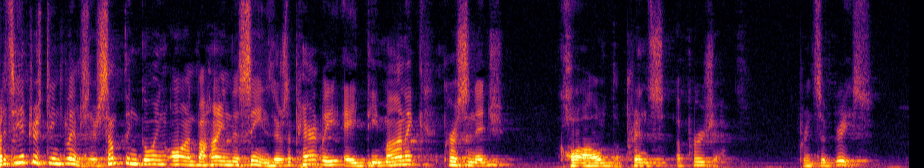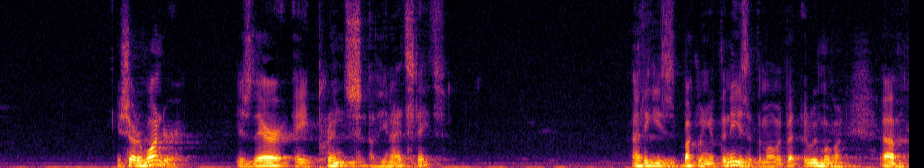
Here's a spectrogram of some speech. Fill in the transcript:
But it's an interesting glimpse. There's something going on behind the scenes. There's apparently a demonic personage called the Prince of Persia, Prince of Greece. You sort of wonder is there a Prince of the United States? I think he's buckling at the knees at the moment, but we move on. Um,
